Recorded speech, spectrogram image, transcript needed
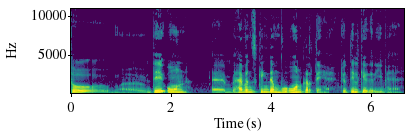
तो दे ओन हेवंस किंगडम वो ओन करते हैं जो दिल के गरीब हैं।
